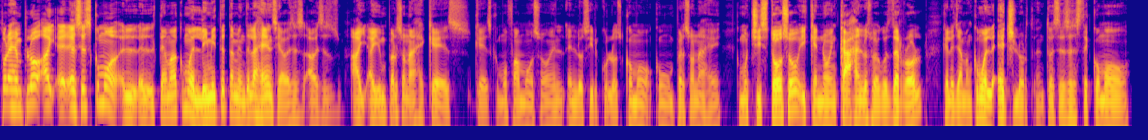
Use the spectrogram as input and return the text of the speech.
Por ejemplo, hay, e, ese es como el, tema, como el límite también de la agencia. A veces, a veces hay, hay un personaje que es, que es como famoso en, en, los círculos como, como un personaje como chistoso y que no encaja en los juegos de rol, que le llaman como el Edgelord. Entonces es este como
